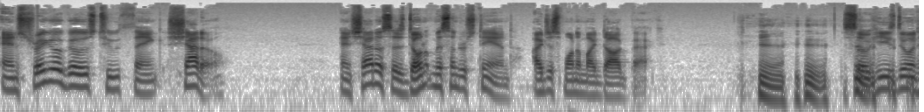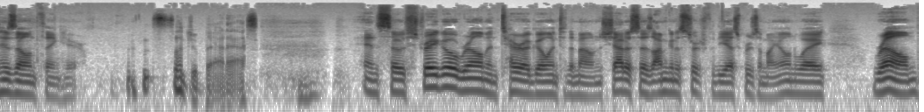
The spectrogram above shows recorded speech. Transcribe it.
And Strago goes to thank Shadow. And Shadow says, Don't misunderstand. I just wanted my dog back. so he's doing his own thing here. Such a badass. And so Strago, Relm, and Terra go into the mountains. Shadow says, I'm going to search for the Espers in my own way. Relm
